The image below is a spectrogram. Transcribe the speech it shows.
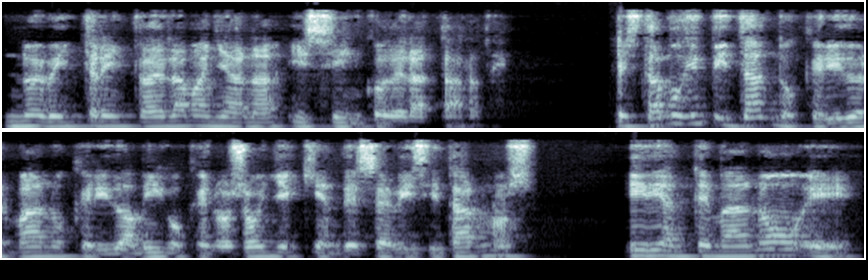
9 y 30 de la mañana y 5 de la tarde. Estamos invitando, querido hermano, querido amigo que nos oye, quien desea visitarnos, y de antemano eh,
